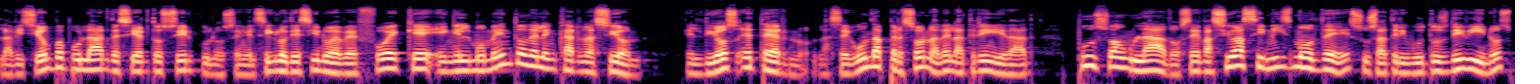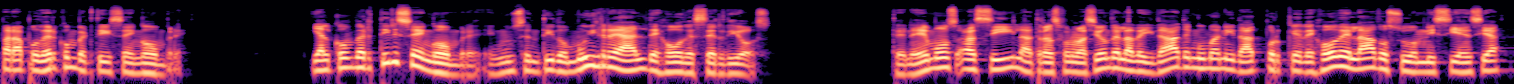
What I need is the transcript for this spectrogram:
La visión popular de ciertos círculos en el siglo XIX fue que en el momento de la encarnación, el Dios eterno, la segunda persona de la Trinidad, puso a un lado, se vació a sí mismo de sus atributos divinos para poder convertirse en hombre. Y al convertirse en hombre, en un sentido muy real, dejó de ser Dios. Tenemos así la transformación de la deidad en humanidad porque dejó de lado su omnisciencia,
